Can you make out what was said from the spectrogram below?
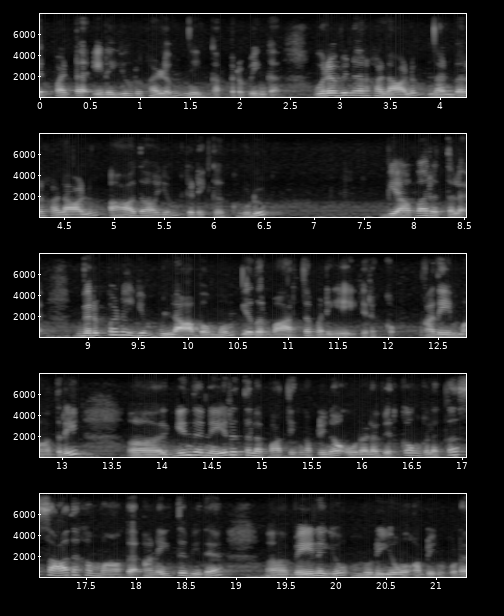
ஏற்பட்ட இடையூறுகளும் நீங்க பெறுவீங்க உறவினர்களாலும் நண்பர்களாலும் ஆதாயம் கிடைக்கக்கூடும். வியாபாரத்தில் விற்பனையும் லாபமும் எதிர்பார்த்தபடியே இருக்கும். அதே மாதிரி இந்த நேரத்தில் பார்த்திங்க அப்படின்னா ஓரளவிற்கு உங்களுக்கு சாதகமாக அனைத்து வித வேலையும் முடியும் அப்படின்னு கூட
